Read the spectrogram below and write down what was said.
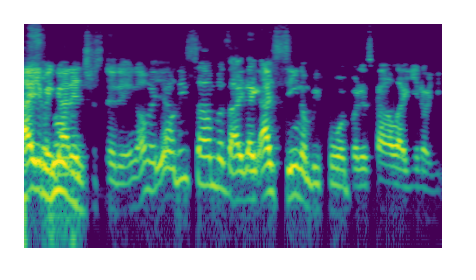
I even got interested in. I'm like, yo, these sambas. I like I've seen them before, but it's kind of like you know you,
